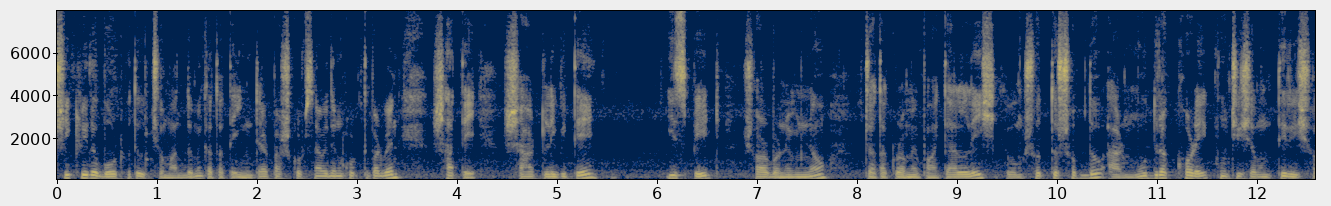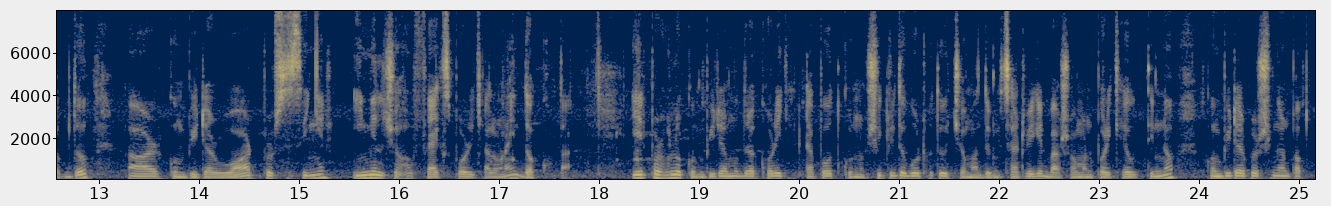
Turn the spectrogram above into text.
স্বীকৃত বোর্ড হতে উচ্চ মাধ্যমিক, অর্থাৎ ইন্টার পাস কোর্সে আবেদন করতে পারবেন। সাথে ষাট লিপিতে স্পিড, সর্বনিম্ন যথাক্রমে পঁয়তাল্লিশ এবং সত্তর শব্দ আর মুদ্রাক্ষরে পঁচিশ এবং তিরিশ শব্দ। আর কম্পিউটার ওয়ার্ড প্রসেসিংয়ের ইমেল সহ ফ্যাক্স পরিচালনায় দক্ষতা। এরপর হলো কম্পিউটার মুদ্রাক্ষরিক একটা পদ কোনো স্বীকৃত বোর্ড হতে উচ্চ মাধ্যমিক সার্টিফিকেট বা সমান পরীক্ষায় উত্তীর্ণ, কম্পিউটার প্রশিক্ষণপ্রাপ্ত,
